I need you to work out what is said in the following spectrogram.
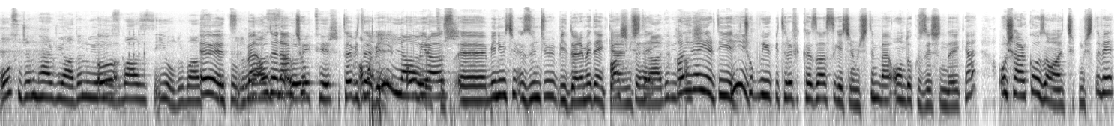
Olsun canım her rüyadan uyanırız. O- bazısı iyi olur, bazısı Evet, kötü olur. ben o bazısı dönem çok- öğretir. Tabii Ama tabii. illa o biraz öğretir. e, benim için üzüncü bir döneme denk Aşktı gelmişti. herhalde, bir hayır aşk. hayır değil. Değil. Çok büyük bir trafik kazası geçirmiştim ben 19 yaşındayken. O şarkı o zaman çıkmıştı ve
